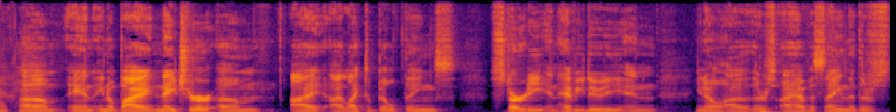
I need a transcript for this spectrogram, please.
Okay. Um, and you know, by nature, um, I I like to build things sturdy and heavy duty, and you know, uh, there's I have a saying that there's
